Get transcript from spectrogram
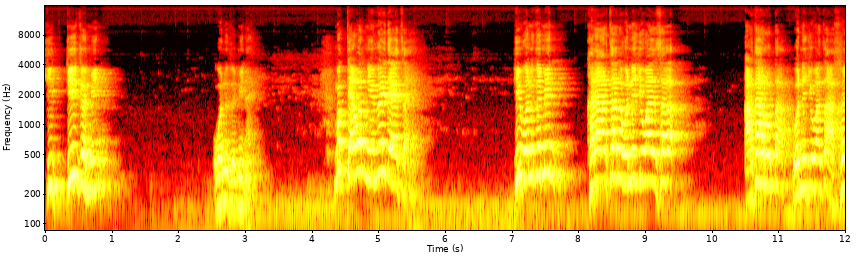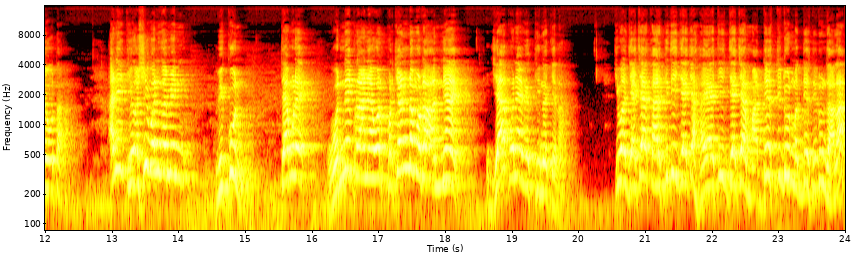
की ती जमीन वनजमीन आहे. मग त्यावर निर्णय द्यायचा आहे. ही वनजमीन खऱ्या अर्थानं वन्यजीवांचा आधार होता वन्यजीवांचा आश्रय होता. आणि अशी वनजमीन विकून त्यामुळे वन्य प्राण्यावर प्रचंड मोठा अन्याय ज्या कोण्या व्यक्तीनं केला किंवा ज्याच्या कारकिर्दीत ज्याच्या हयातीत ज्याच्या मध्यस्थीतून मध्यस्थीतून झाला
